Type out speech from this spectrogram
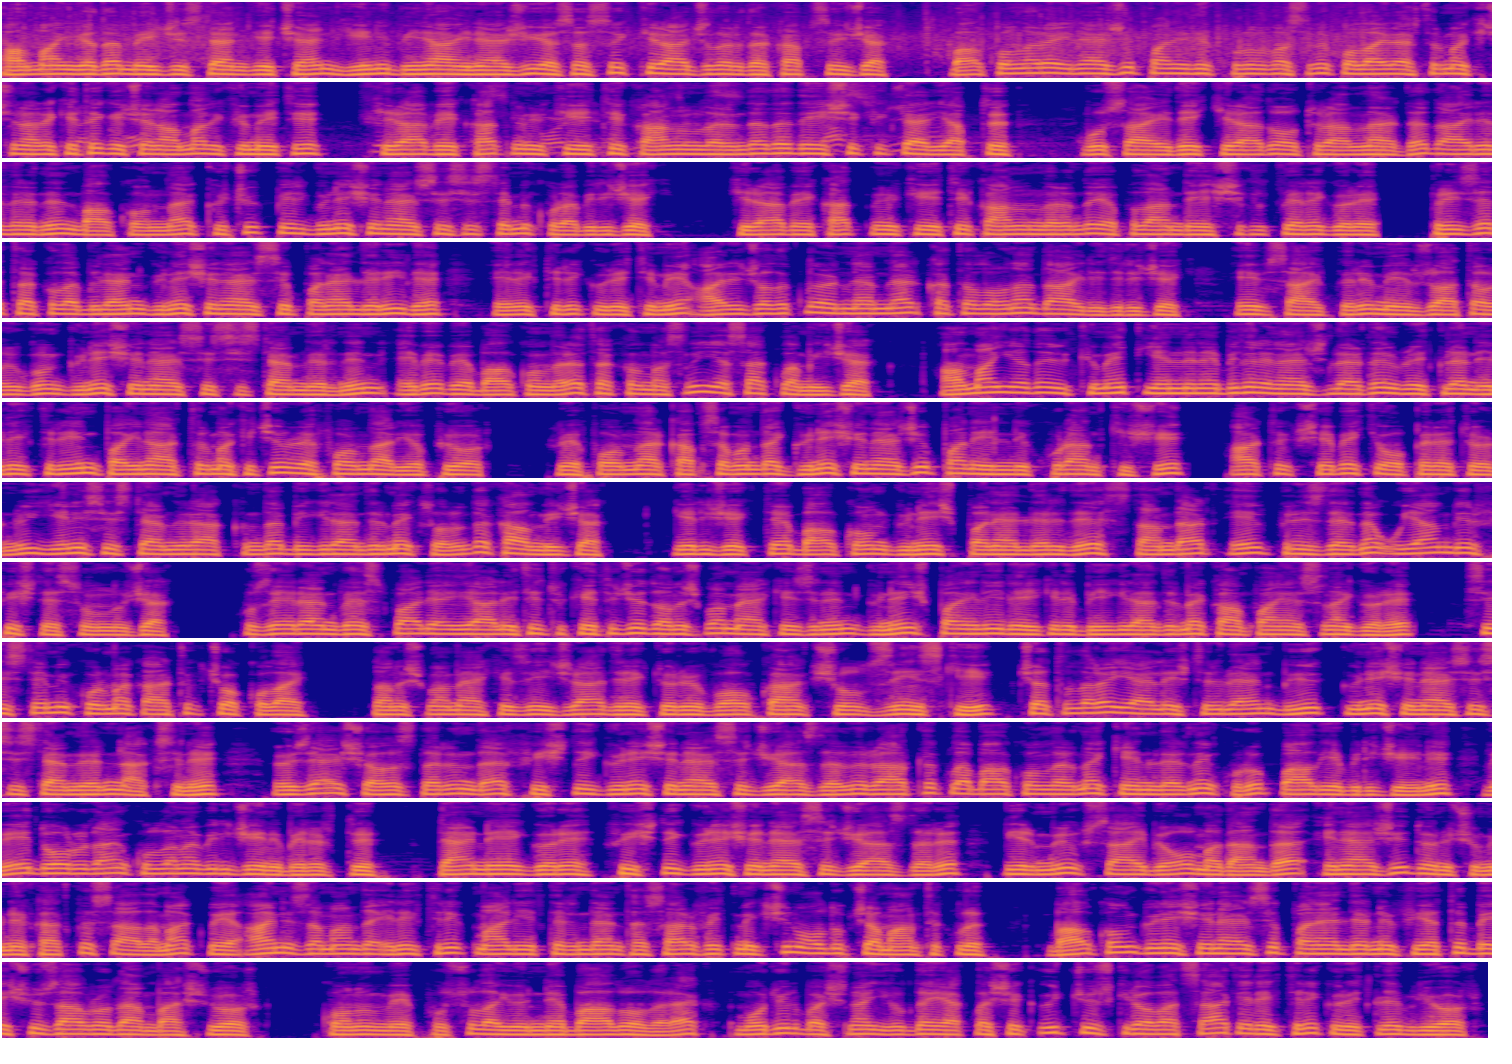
Almanya'da meclisten geçen yeni bina enerji yasası kiracıları da kapsayacak. Balkonlara enerji paneli kurulmasını kolaylaştırmak için harekete geçen Alman hükümeti kira ve kat mülkiyeti kanunlarında da değişiklikler yaptı. Bu sayede kirada oturanlar da dairelerinin balkonuna küçük bir güneş enerjisi sistemi kurabilecek. Kira ve kat mülkiyeti kanunlarında yapılan değişikliklere göre prize takılabilen güneş enerjisi panelleriyle elektrik üretimi ayrıcalıklı önlemler kataloğuna dahil edilecek. Ev sahipleri mevzuata uygun güneş enerjisi sistemlerinin eve ve balkonlara takılmasını yasaklamayacak. Almanya'da hükümet yenilenebilir enerjilerden üretilen elektriğin payını artırmak için reformlar yapıyor. Reformlar kapsamında güneş enerji panelini kuran kişi artık şebeke operatörünü yeni sistemleri hakkında bilgilendirmek zorunda kalmayacak. Gelecekte balkon güneş panelleri de standart ev prizlerine uyan bir fişle sunulacak. Kuzeyren Westfalia Eyaleti Tüketici Danışma Merkezi'nin güneş paneliyle ilgili bilgilendirme kampanyasına göre sistemi kurmak artık çok kolay. Danışma Merkezi İcra Direktörü Wolfgang Schulzinski, çatılara yerleştirilen büyük güneş enerjisi sistemlerinin aksine özel şahısların da fişli güneş enerjisi cihazlarını rahatlıkla balkonlarına kendilerinin kurup bağlayabileceğini ve doğrudan kullanabileceğini belirtti. Derneğe göre fişli güneş enerjisi cihazları bir mülk sahibi olmadan da enerji dönüşümüne katkı sağlamak ve aynı zamanda elektrik maliyetlerinden tasarruf etmek için oldukça mantıklı. Balkon güneş enerjisi panellerinin fiyatı 500 avrodan başlıyor. Konum ve pusula yönüne bağlı olarak modül başına yılda yaklaşık 300 kWh elektrik üretilebiliyor.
